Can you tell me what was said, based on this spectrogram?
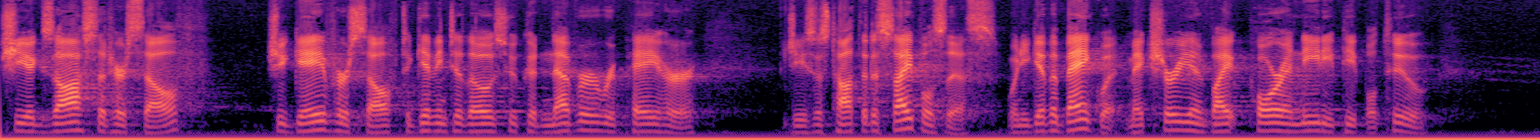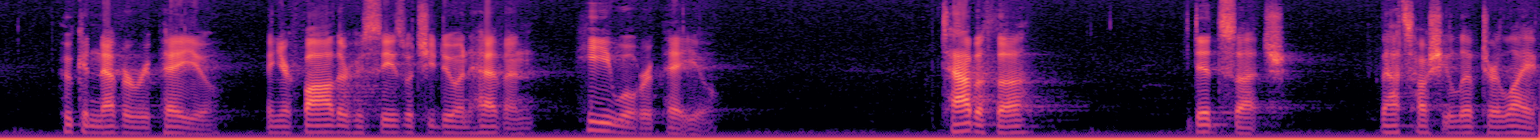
She exhausted herself. She gave herself to giving to those who could never repay her. Jesus taught the disciples this. When you give a banquet, make sure you invite poor and needy people too, who can never repay you. And your Father who sees what you do in heaven, he will repay you. Tabitha did such. That's how she lived her life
